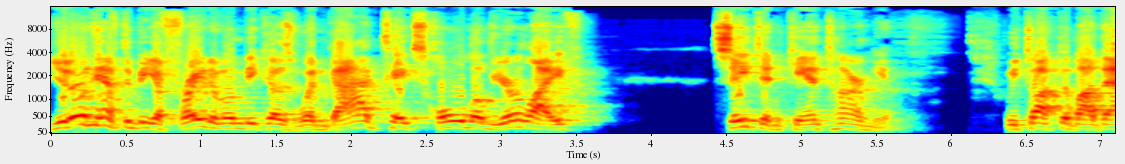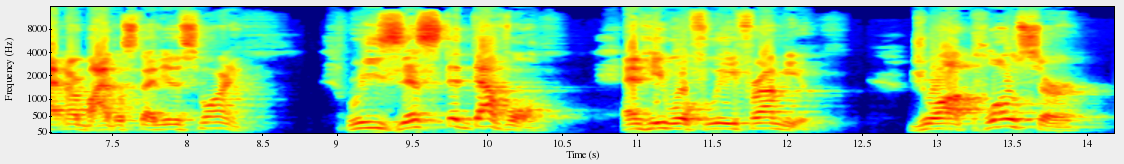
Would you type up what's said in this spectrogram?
You don't have to be afraid of him because when God takes hold of your life, Satan can't harm you. We talked about that in our Bible study this morning. Resist the devil and he will flee from you. Draw closer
